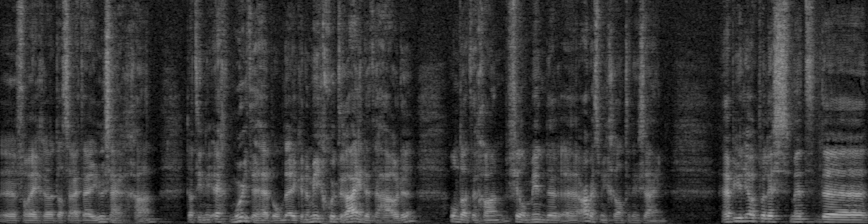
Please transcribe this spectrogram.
eh, vanwege dat ze uit de EU zijn gegaan, dat die nu echt moeite hebben om de economie goed draaiende te houden omdat er gewoon veel minder arbeidsmigranten nu zijn. Hebben jullie ook wel eens met de.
